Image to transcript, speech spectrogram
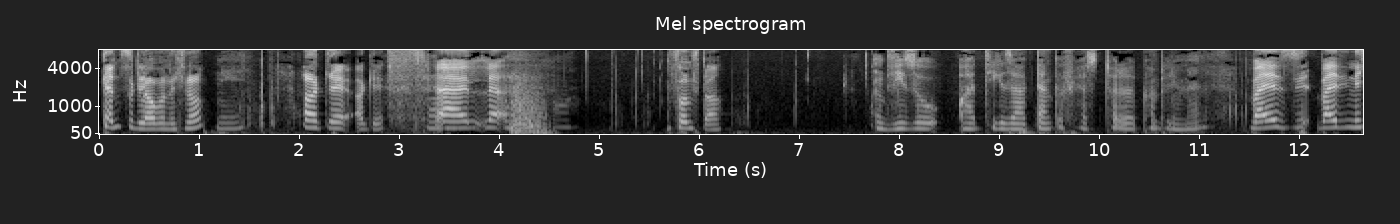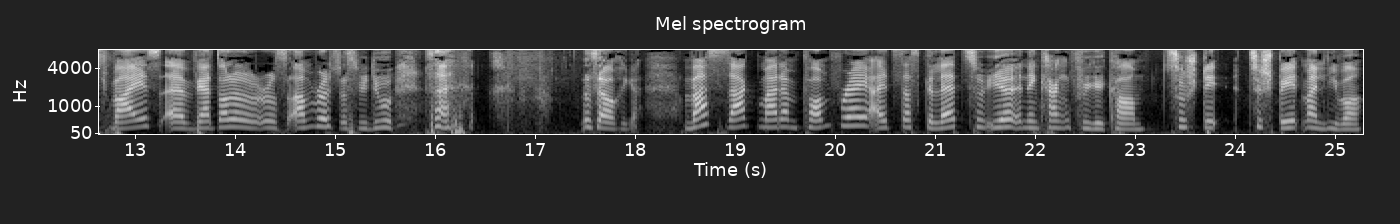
kennst du, glaube ich, nicht, ne? Nee. Okay, okay. Äh, le- Fünfter. Und wieso hat die gesagt, danke für das tolle Kompliment? Weil sie, weil die nicht weiß, äh, wer Dolores Umbridge ist wie du. Das ist ja auch egal. Was sagt Madame Pomfrey, als das Skelett zu ihr in den Krankenflügel kam? Zu, zu spät, mein Lieber.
